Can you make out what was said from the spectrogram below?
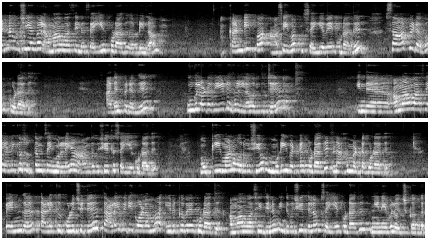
என்ன விஷயங்கள் அமாவாசையில் செய்யக்கூடாது அப்படின்னா கண்டிப்பாக அசைவம் செய்யவே கூடாது சாப்பிடவும் கூடாது. அதன் பிறகு உங்களோட வீடுகளில் வந்துட்டு இந்த அமாவாசை அன்னைக்கு சுத்தம் செய்யும் இல்லையா? அந்த விஷயத்தை செய்யக்கூடாது. முக்கியமான ஒரு விஷயம் முடி வெட்டக்கூடாது நகம் வெட்டக்கூடாது. பெண்கள் தலைக்கு குளிச்சுட்டு தலைவிரி கோலமாக இருக்கவே கூடாது. அமாவாசை தினம் இந்த விஷயத்தெல்லாம் செய்யக்கூடாது நினைவில் வச்சுக்கோங்க.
